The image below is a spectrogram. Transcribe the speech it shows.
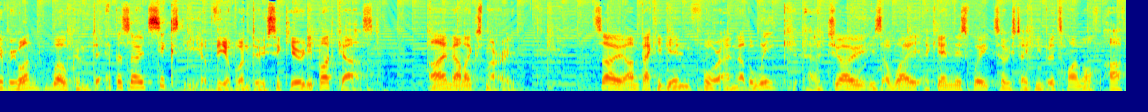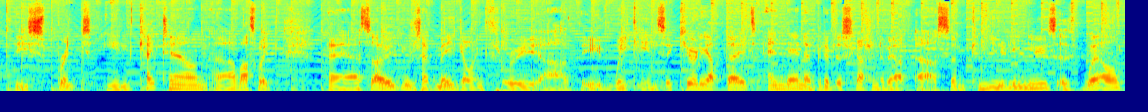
everyone, welcome to episode 60 of the Ubuntu Security Podcast. I'm Alex Murray. So I'm back again for another week. Uh, Joe is away again this week, so he's taking a bit of time off after the sprint in Cape Town uh, last week. Uh, so you'll just have me going through uh, the week in security updates and then a bit of discussion about uh, some community news as well.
